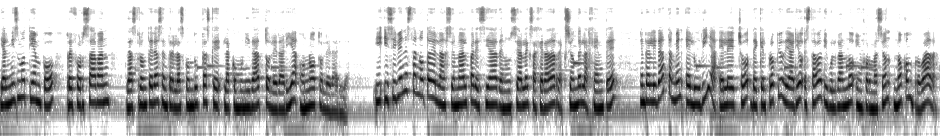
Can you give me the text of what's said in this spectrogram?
y al mismo tiempo reforzaban las fronteras entre las conductas que la comunidad toleraría o no toleraría. Y, si bien esta nota del Nacional parecía denunciar la exagerada reacción de la gente, en realidad también eludía el hecho de que el propio diario estaba divulgando información no comprobada.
